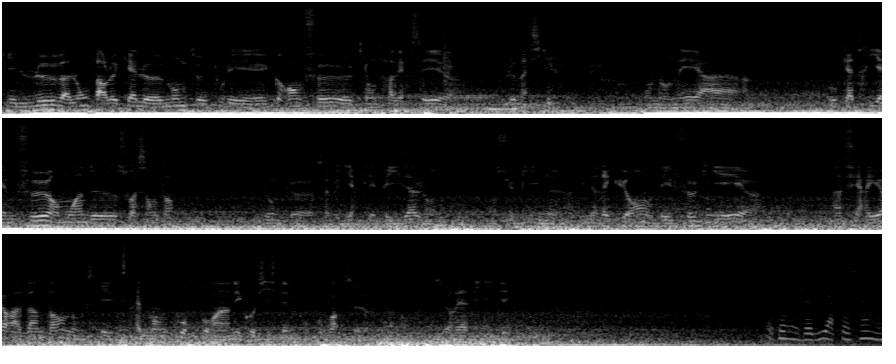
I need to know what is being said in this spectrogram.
qui est le vallon par lequel euh, montent tous les grands feux euh, qui ont traversé euh, le massif. On en est au quatrième feu en moins de 60 ans. Donc euh, ça veut dire que les paysages ont, subi une, récurrence des feux qui est euh, inférieure à 20 ans, donc ce qui est extrêmement court pour un écosystème pour pouvoir se réhabiliter. Et qu'est-ce que je dis après ça, moi?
